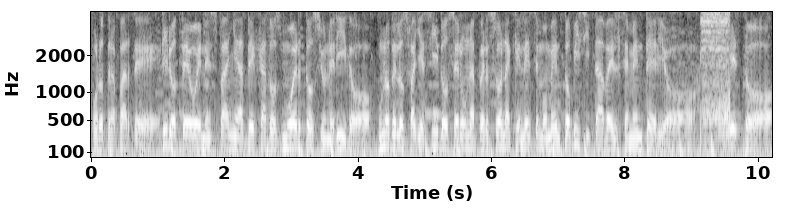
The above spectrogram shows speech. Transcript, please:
Por otra parte, tiroteo en España deja dos muertos y un herido. Uno de los fallecidos era una persona que en ese momento visitaba el cementerio. Esto,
